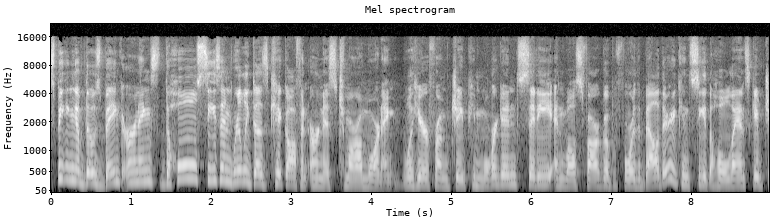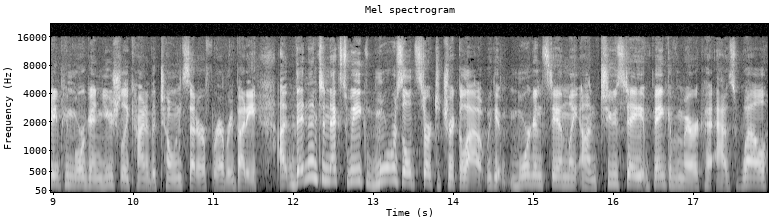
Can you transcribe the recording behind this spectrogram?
Speaking of those bank earnings, the whole season really does kick off in earnest tomorrow morning. We'll hear from JP Morgan, Citi, and Wells Fargo before the bell. There you can see the whole landscape. JP Morgan, usually kind of the tone setter for everybody. Uh, then into next week, more results start to trickle out. We get Morgan Stanley on Tuesday, Bank of America as well.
